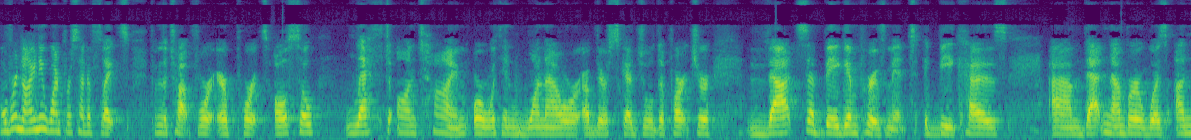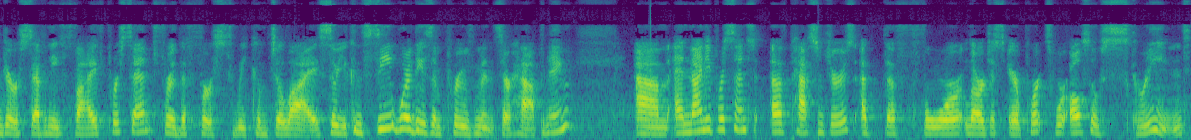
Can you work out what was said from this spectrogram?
Over 91% of flights from the top four airports also left on time or within one hour of their scheduled departure. That's a big improvement because um, that number was under 75% for the first week of July. So you can see where these improvements are happening. Um, and 90% of passengers at the four largest airports were also screened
